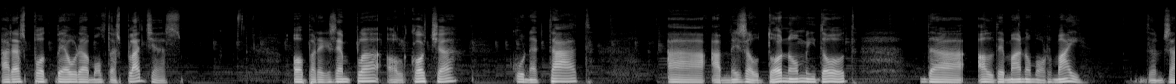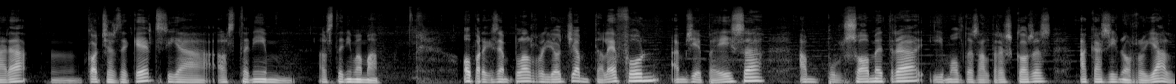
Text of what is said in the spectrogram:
ara es pot veure a moltes platges. O, per exemple, el cotxe connectat, a, a més autònom i tot, de el mor mai. Doncs ara, mm, cotxes d'aquests ja els tenim, els tenim a mà. O, per exemple, el rellotge amb telèfon, amb GPS, amb pulsòmetre i moltes altres coses a Casino Royal.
